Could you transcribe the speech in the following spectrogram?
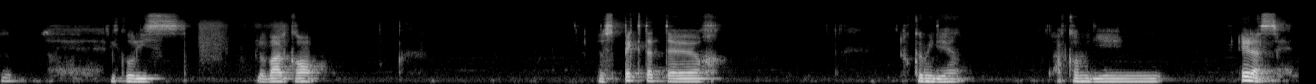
les coulisses, le balcon, le spectateur, le comédien, la comédienne et la scène.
